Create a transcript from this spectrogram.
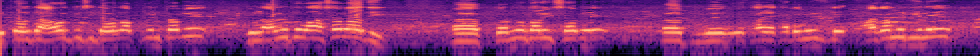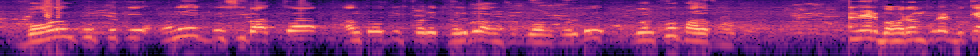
এতে ওদের আরও বেশি ডেভেলপমেন্ট হবে এবং আমি খুব আশাবাদী কর্ণধার হিসাবে একাডেমির যে আগামী দিনে বহরমপুর থেকে অনেক বেশি বাচ্চা আন্তর্জাতিক স্তরে খেলবে, অংশগ্রহণ করবে এবং খুব ভালো ফল করবে। আমাদের বহরমপুরের বুকে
